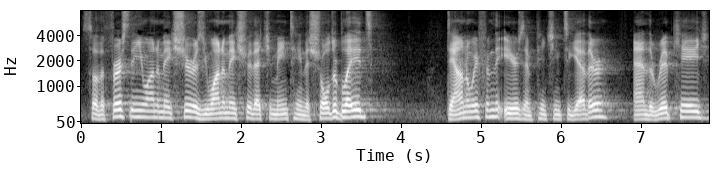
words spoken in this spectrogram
So the first thing you want to make sure is you want to make sure that you maintain the shoulder blades down away from the ears and pinching together and the rib cage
